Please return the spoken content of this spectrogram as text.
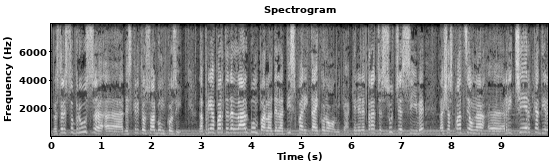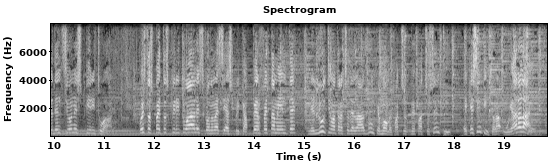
Lo stesso Bruce eh, ha descritto il suo album così. La prima parte dell'album parla della disparità economica, che nelle tracce successive lascia spazio a una eh, ricerca di redenzione spirituale. Questo aspetto spirituale secondo me si esplica perfettamente nell'ultima traccia dell'album che mo vi faccio, faccio sentire e che si intitola We Are Alive.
